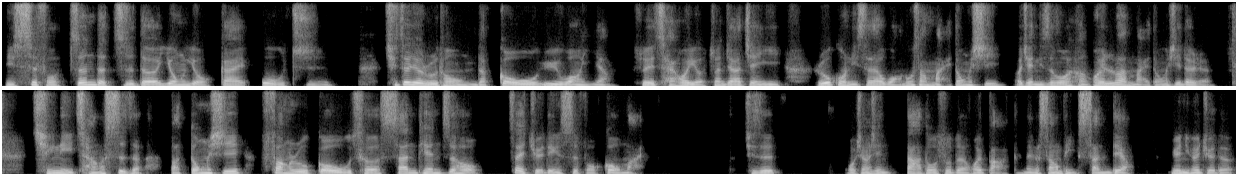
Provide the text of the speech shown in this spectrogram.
你是否真的值得拥有该物质？其实这就如同我们的购物欲望一样，所以才会有专家建议，如果你是在网络上买东西，而且你是会很会乱买东西的人，请你尝试着把东西放入购物车三天之后，再决定是否购买。其实我相信大多数的人会把那个商品删掉，因为你会觉得，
